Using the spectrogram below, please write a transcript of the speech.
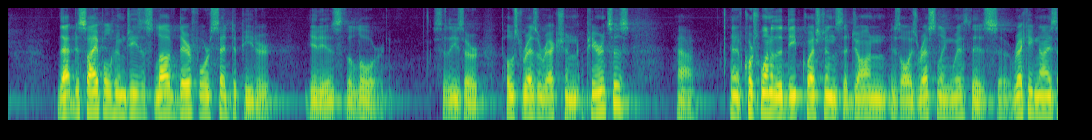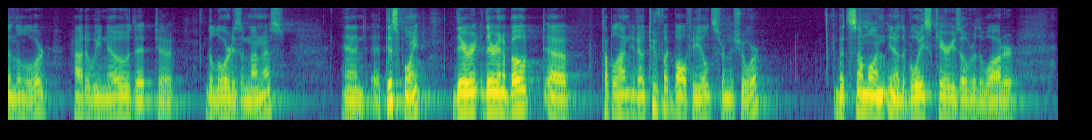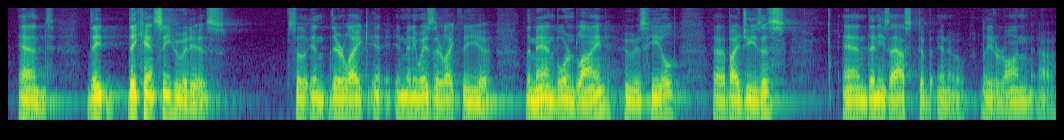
That disciple whom Jesus loved therefore said to Peter, It is the Lord. So these are post resurrection appearances. Uh, and of course, one of the deep questions that John is always wrestling with is uh, recognizing the Lord. How do we know that uh, the Lord is among us? And at this point, they're, they're in a boat, a uh, couple hundred, you know, two football fields from the shore but someone, you know, the voice carries over the water and they, they can't see who it is. So in, they're like, in, in many ways, they're like the, uh, the man born blind who is healed uh, by Jesus. And then he's asked, you know, later on, uh,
